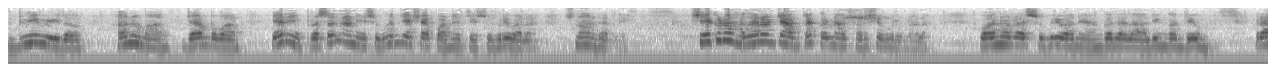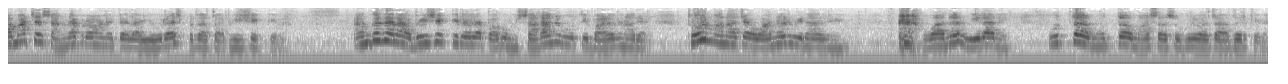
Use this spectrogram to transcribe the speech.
द्विविध हनुमान जांबवान यांनी प्रसन्न आणि सुगंधी अशा पाण्याचे सुग्रीवाला स्नान घातले. शेकडो हजारांच्या अंतकरणात हर्ष भरून आला. वानरराज सुग्रीवाने अंगदाला आलिंगन देऊन रामाच्या सांगण्याप्रमाणे त्याला युवराज पदाचा अभिषेक केला. अंगदाला अभिषेक केलेला पाहून सहानुभूती बाळगणाऱ्या थोर मनाच्या वानरवीराने वानरवीराने उत्तम उत्तम असा सुग्रीवाचा आदर केला.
